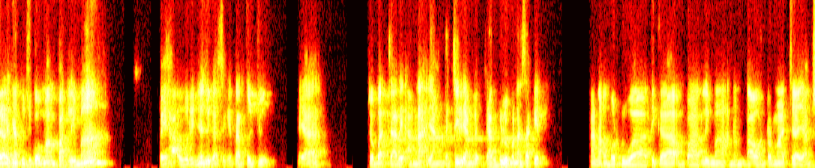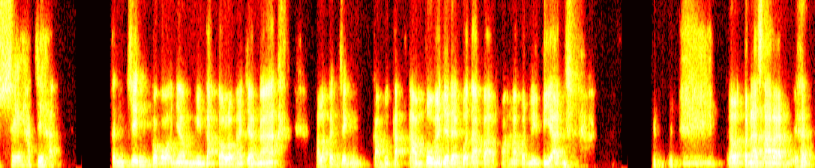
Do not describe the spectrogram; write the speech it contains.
darahnya 7,45, pH urinnya juga sekitar 7. Ya, coba cari anak yang kecil yang yang belum pernah sakit. Anak umur 2, 3, 4, 5, 6 tahun remaja yang sehat-sehat. Kencing pokoknya minta tolong aja, Nak. Kalau kencing kamu tak tampung aja deh buat apa? Mama penelitian. Kalau penasaran ya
